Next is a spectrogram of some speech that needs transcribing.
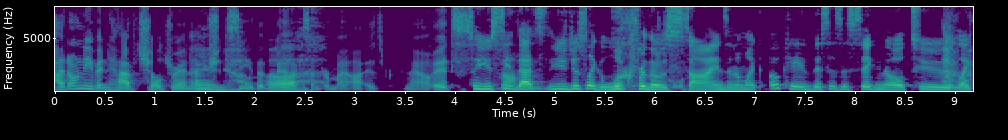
I don't even have children, and I you should know. see the bags Ugh. under my eyes right now. It's So you see, that's you just like look for those signs, and I'm like, okay, this is a signal to like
